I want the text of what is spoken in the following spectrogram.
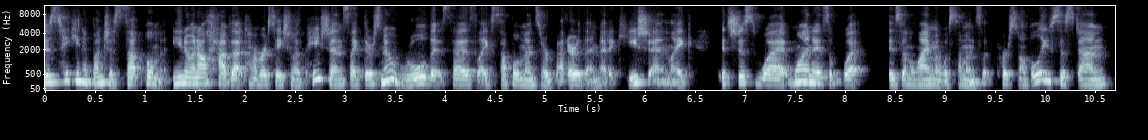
just taking a bunch of supplement, you know, and I'll have that conversation with patients. Like, there's no rule that says like supplements are better than medication. Like, it's just what one is what is in alignment with someone's like personal belief system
